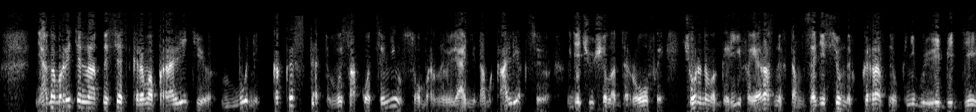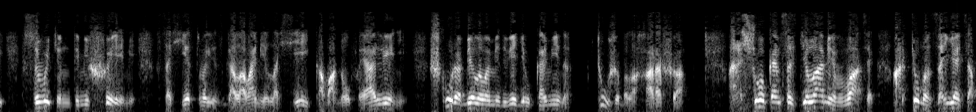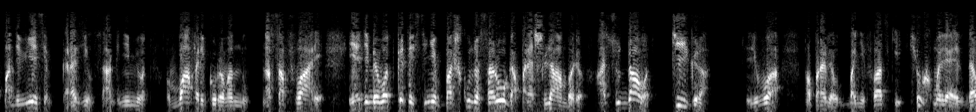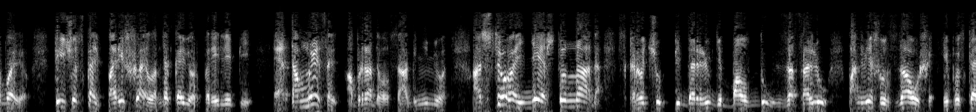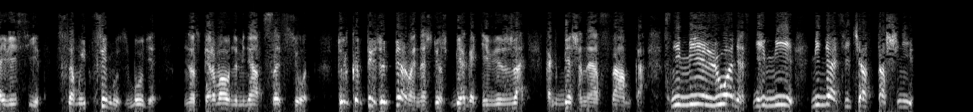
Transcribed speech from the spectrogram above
Неодобрительно относясь к кровопролитию, Буник, как эстет, высоко ценил собранную Леонидом коллекцию, где чучело дрофы, черного грифа и разных там занесенных в красную книгу лебедей с вытянутыми шеями соседствовали с головами лосей, кабанов и оленей. Шкура белого медведя у камина тоже была хороша, Расщелкаемся с делами, Вацик. Артема за яйца подвесим, грозился огнемет. В Африку рвану, на сафари. Я тебе вот к этой стене башку носорога прошлямбарю, а сюда вот тигра. Льва, — поправил Бонифацкий и, ухмыляясь, добавил, — ты еще скальп порешайлом на ковер прилепи. «Это мысль!» — обрадовался огнемет. «А что, идея, что надо? Скручу пидорюге балду, засолю, подвешу за уши и пускай висит. Самый цимус будет. Но сперва он у меня отсосет. Только ты же первой начнешь бегать и визжать, как бешеная самка. Сними, Леня, сними! Меня сейчас тошнит!»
